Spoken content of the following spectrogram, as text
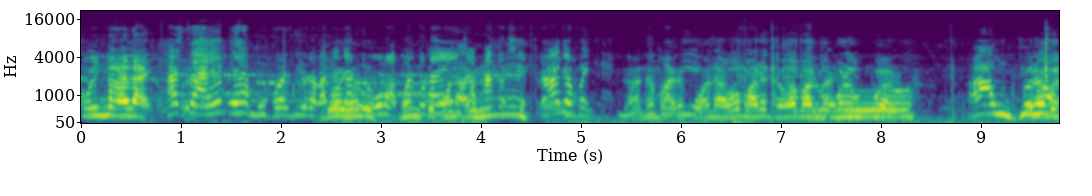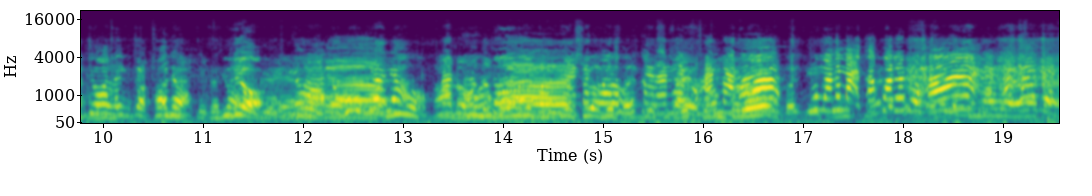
કોઈ ના હલાય. આ સાહેબ એ હું ભર દે રવા દે જાડો હો વાપરતો નહીં કરશે. રવા ભાઈ ના ના મારે ફોન આવો મારે જવાબ આલવો પડે ઉપર. આ ઊંઝો લ્યો જો લઈ જો છો લ્યો. લ્યો આ તો હું ગયા લ્યો. ના ડોહો તો નાટક વાળો હું કરવાનો ડોહાન મારો તું મને માથા પર ડોહા લઈ લઈ જાય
